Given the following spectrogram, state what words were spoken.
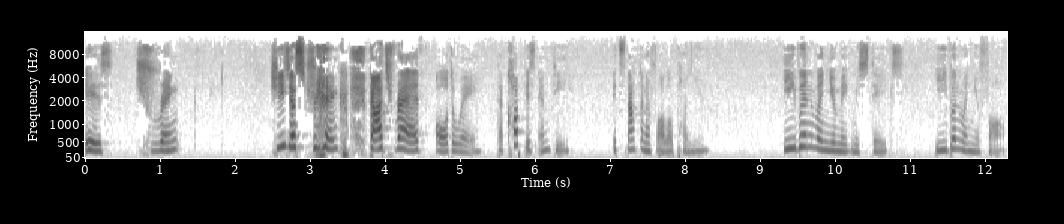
is drink. Jesus drank God's wrath all the way. The cup is empty it's not going to fall upon you. Even when you make mistakes, even when you fall,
